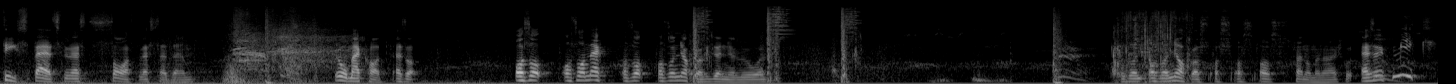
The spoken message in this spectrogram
10 perc, mert ezt szart leszedem. Jó, meghalt. Ez a... Az a... Az a, nek, az a, az a nyak az gyönyörű volt. Az a, az a nyak, az, az, az, az fenomenális volt. Ezek mik?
